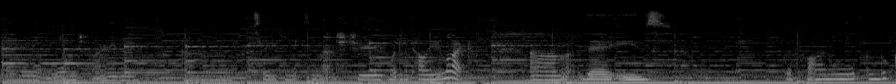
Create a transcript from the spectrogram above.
and warm tone um, so you can mix and match to whatever colour you like. Um, there is the final look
